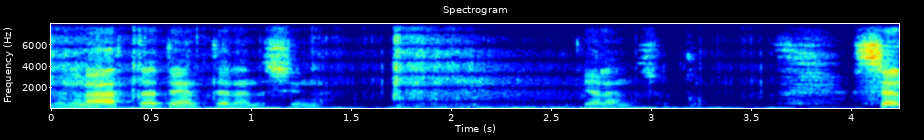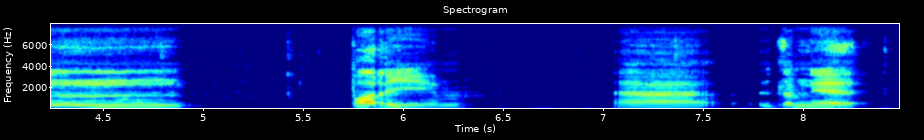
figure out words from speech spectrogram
nagu näete, TNT lendas sinna. ja lendas kokku. see on parim äh,, ütleme nii, et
